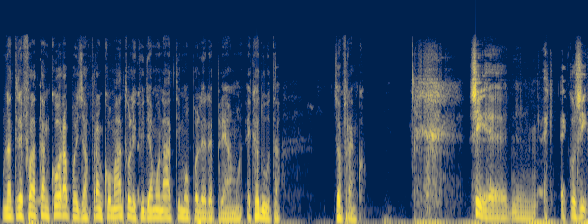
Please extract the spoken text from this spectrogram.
Una telefonata ancora, poi Gianfranco Mato, le chiudiamo un attimo, poi le repriamo. È caduta. Gianfranco. Sì, è, è così.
